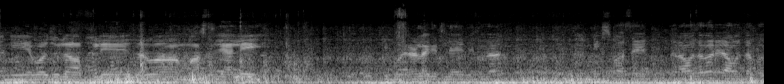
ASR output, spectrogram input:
आणि या बाजूला आपले सर्व मासले आले. की भरायला घेतले आहेत त्यांना बघा मिक्स मासे आहेत रावत दाखव रे रावत दाखव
